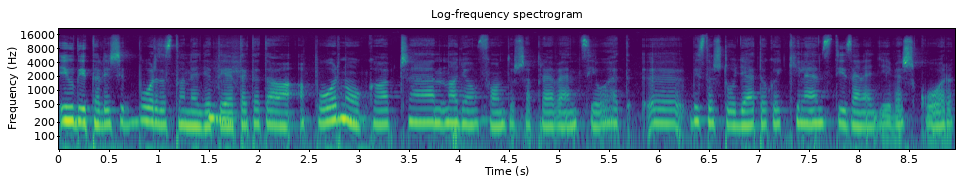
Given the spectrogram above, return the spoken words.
Judittel is itt borzasztóan egyetértek, tehát a, a pornó kapcsán nagyon fontos a prevenció. Hát uh, biztos tudjátok, hogy 9-11 éves kor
